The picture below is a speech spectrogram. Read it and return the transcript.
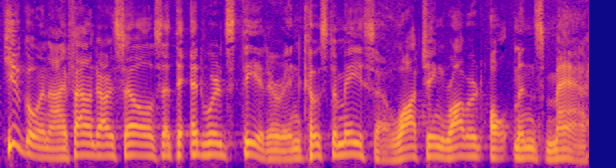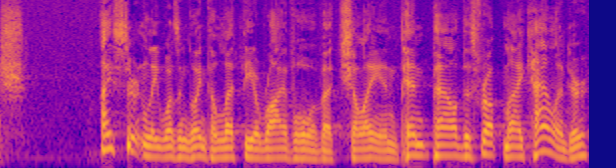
Hugo and I found ourselves at the Edwards Theater in Costa Mesa watching Robert Altman's MASH. I certainly wasn't going to let the arrival of a Chilean pen pal disrupt my calendar.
